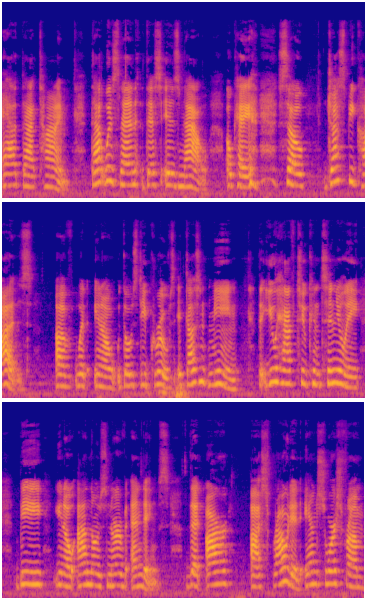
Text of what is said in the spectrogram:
at that time. That was then, this is now. Okay, so just because of what, you know, those deep grooves, it doesn't mean that you have to continually be you know, on those nerve endings that are uh, sprouted and sourced from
